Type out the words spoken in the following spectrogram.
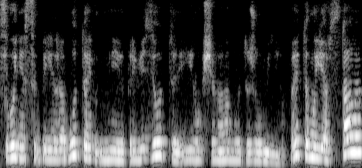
Сегодня сын перед работой мне ее привезет, и, в общем, она будет уже у меня. Поэтому я встала,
